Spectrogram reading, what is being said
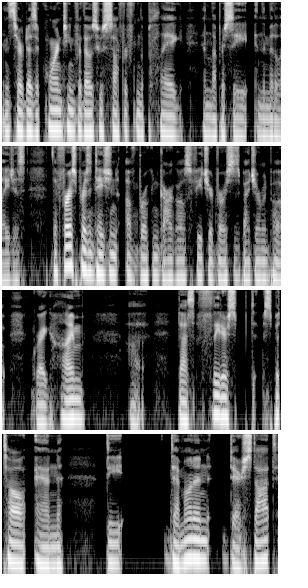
and served as a quarantine for those who suffered from the plague and leprosy in the Middle Ages. The first presentation of Broken Gargoyles featured verses by German poet Georg Heym, uh, Das Fieberspital, and Die Dämonen der Stadt.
